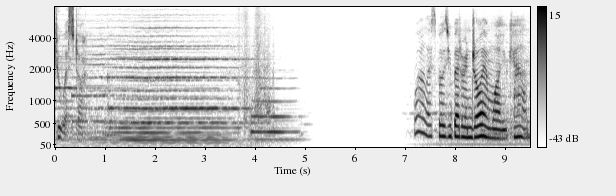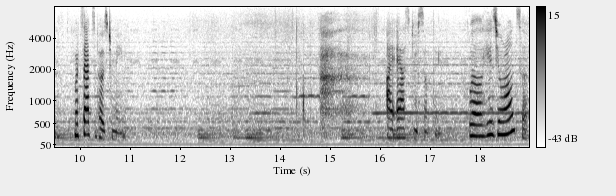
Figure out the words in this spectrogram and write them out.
to West Well, I suppose you better enjoy him while you can. What's that supposed to mean? I asked you something. Well, here's your answer.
